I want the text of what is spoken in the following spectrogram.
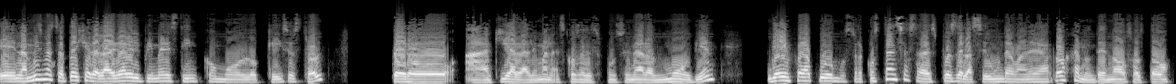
Eh, la misma estrategia de alargar el primer Steam como lo que hizo Stroll, pero aquí a la alemana las cosas les funcionaron muy bien. Y ahí fuera pudo mostrar constancia hasta después de la segunda bandera roja, donde no soltó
